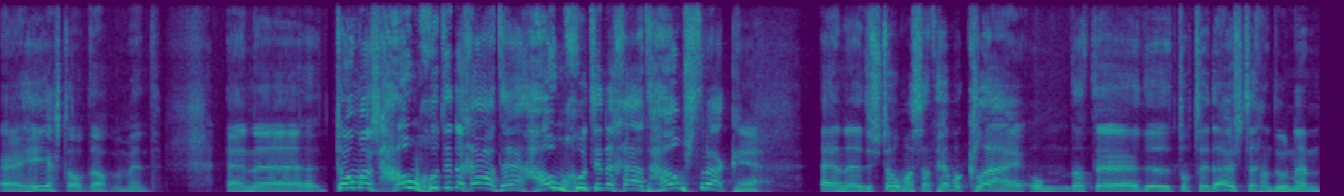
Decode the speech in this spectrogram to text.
er heerste op dat moment. En eh, Thomas, hou hem goed in de gaten. Hè? Hou hem goed in de gaten. Hou hem strak. Ja. En eh, dus Thomas zat helemaal klaar om dat, eh, de top 2000 te gaan doen. En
